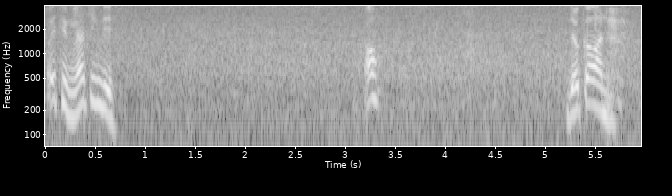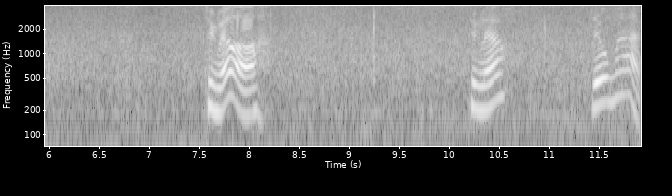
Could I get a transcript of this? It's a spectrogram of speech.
เฮ้ย ถึงแล้วจริงดิ เอ้า เดี๋ยวก่อน ถึงแล้วเหรอ ถึงแล้ว เร็วมาก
